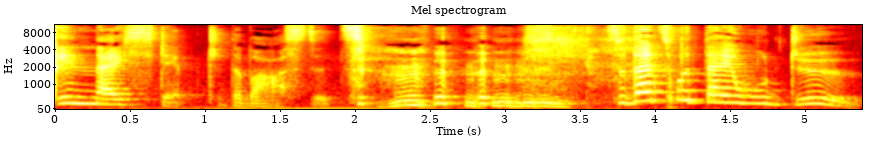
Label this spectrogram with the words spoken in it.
in they stepped the bastards. So that's what they will do.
